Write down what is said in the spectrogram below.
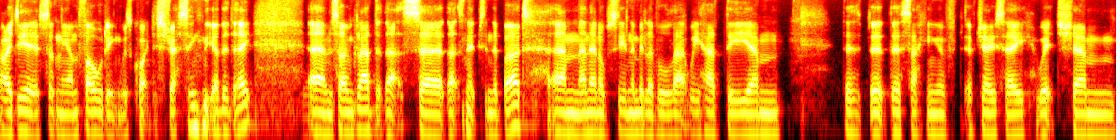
idea suddenly unfolding was quite distressing the other day. Um, so I'm glad that that's uh, that's nipped in the bud. Um, and then obviously in the middle of all that, we had the um, the, the the sacking of of Jose, which um,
